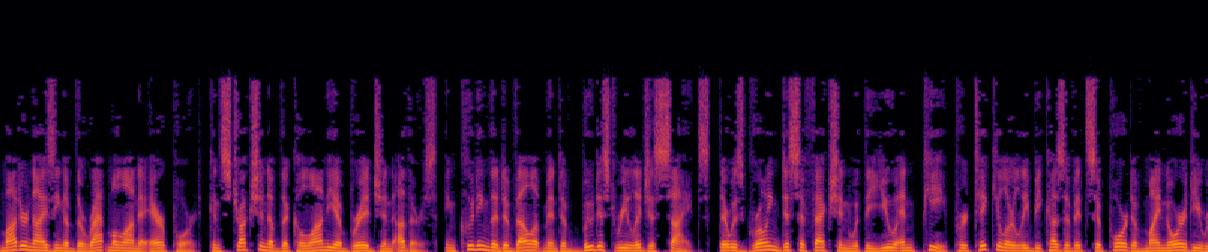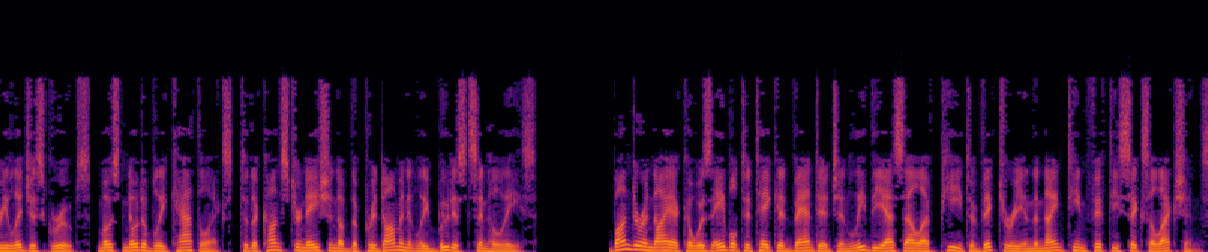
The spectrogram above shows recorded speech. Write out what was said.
modernizing of the Ratmalana Airport, construction of the Kelaniya Bridge and others, including the development of Buddhist religious sites. There was growing disaffection with the UNP particularly because of its support of minority religious groups, most notably Catholics, to the consternation of the predominant predominantly Buddhist Sinhalese. Bandaranaike was able to take advantage and lead the SLFP to victory in the 1956 elections.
